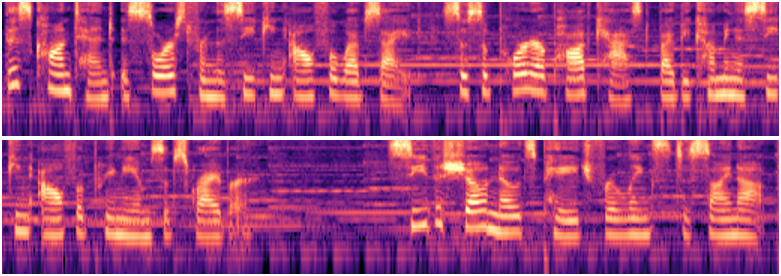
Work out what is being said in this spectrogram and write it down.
This content is sourced from the Seeking Alpha website, so support our podcast by becoming a Seeking Alpha Premium subscriber. See the show notes page for links to sign up.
